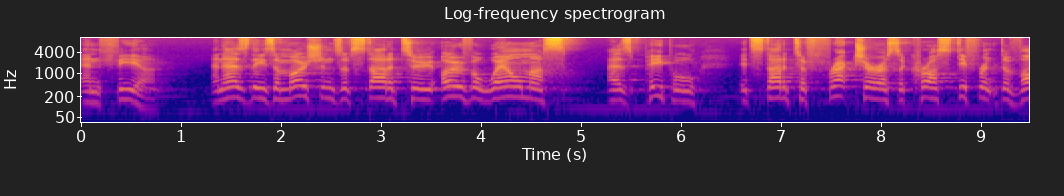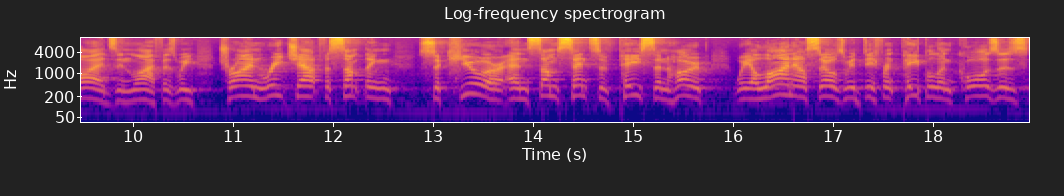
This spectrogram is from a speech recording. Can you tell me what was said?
and fear. And as these emotions have started to overwhelm us as people, it started to fracture us across different divides in life as we try and reach out for something secure and some sense of peace and hope, we align ourselves with different people and causes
